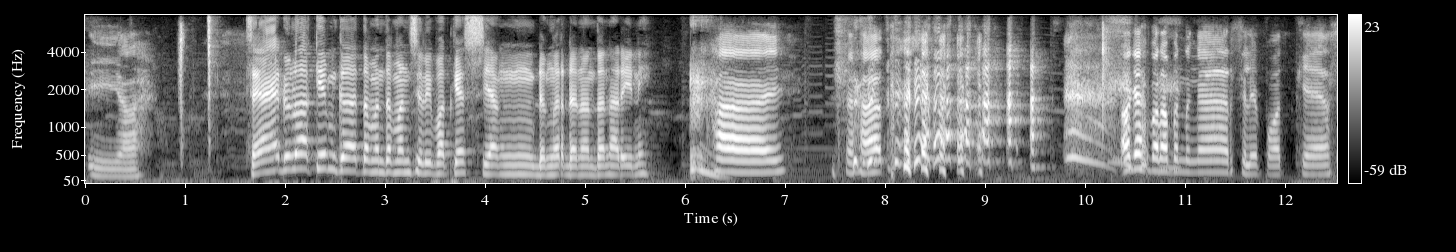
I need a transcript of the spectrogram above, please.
Iyalah. saya dulu Hakim ke teman-teman Silly Podcast yang denger dan nonton hari ini. Hai. Sehat. Oke, para pendengar Silly Podcast.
